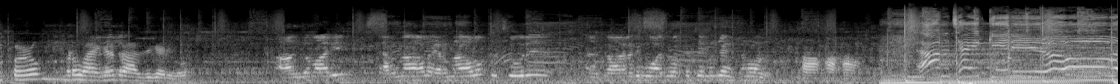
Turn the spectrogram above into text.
ഇപ്പോഴും ഇവിടെ ഭയങ്കര ട്രാഫിക് ആയിരിക്കും. അങ്കമാലി എറണാകുളം എറണാകുളം തൃശ്ശൂര് കാലടി മൂവാറ്റുപുറം ഒക്കെ ചെല്ലുന്ന ജംഗ്ഷനുകളാണ് ആ ഹാ ആ. I'm taking it over.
